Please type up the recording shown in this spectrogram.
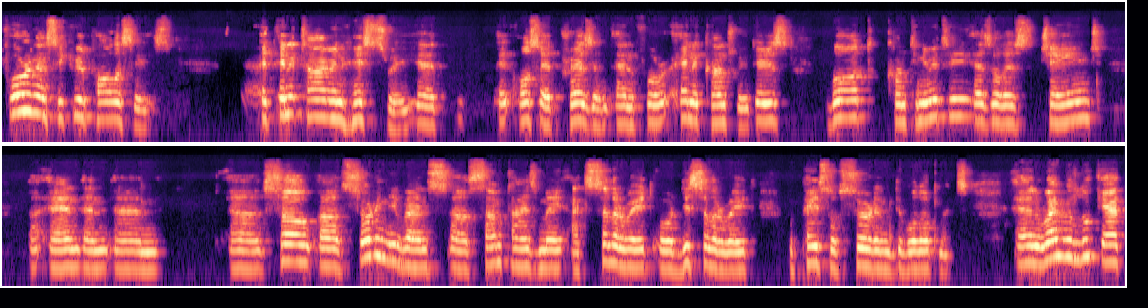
foreign and security policies at any time in history, at, at also at present, and for any country, there is both continuity as well as change, uh, and and and uh, so uh, certain events uh, sometimes may accelerate or decelerate the pace of certain developments. And when we look at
